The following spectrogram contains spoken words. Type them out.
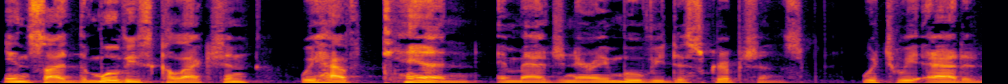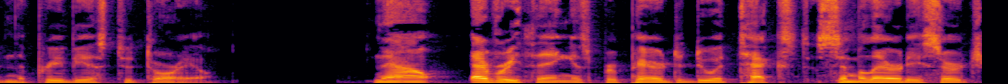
Inside the movies collection, we have 10 imaginary movie descriptions, which we added in the previous tutorial. Now, everything is prepared to do a text similarity search.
